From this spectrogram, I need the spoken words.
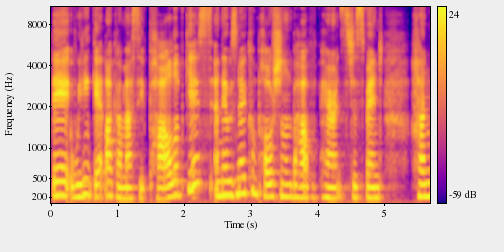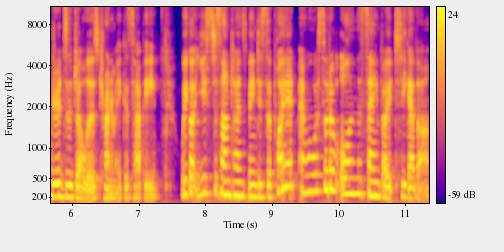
There, we didn't get like a massive pile of gifts and there was no compulsion on behalf of parents to spend hundreds of dollars trying to make us happy. We got used to sometimes being disappointed and we were sort of all in the same boat together.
